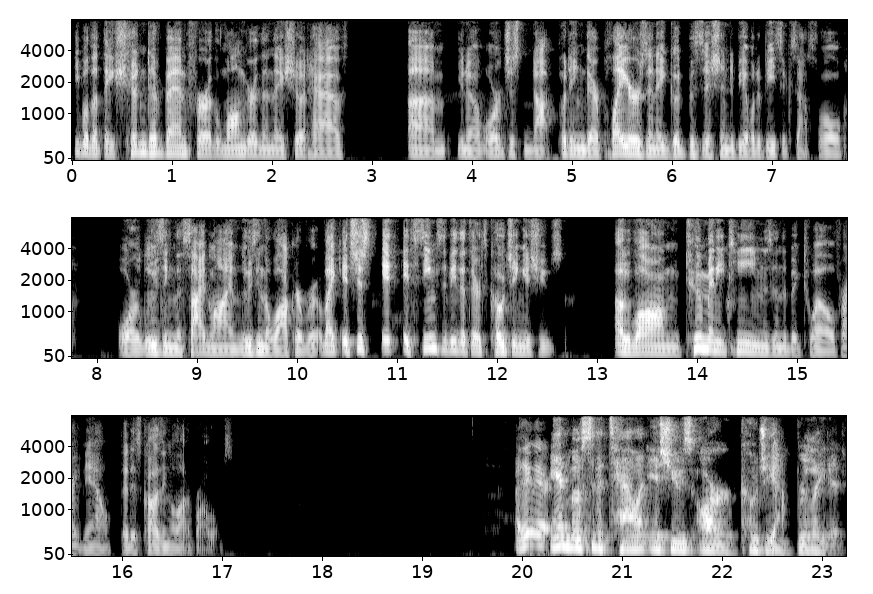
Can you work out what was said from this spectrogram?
people that they shouldn't have been for longer than they should have um you know or just not putting their players in a good position to be able to be successful or losing the sideline losing the locker room like it's just it, it seems to be that there's coaching issues along too many teams in the Big 12 right now that is causing a lot of problems. I think they're And most of the talent issues are coaching Yeah. related.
